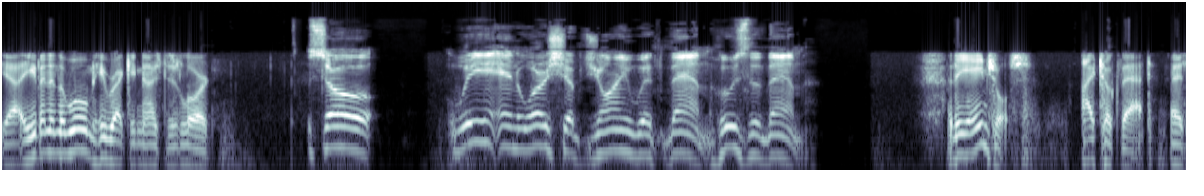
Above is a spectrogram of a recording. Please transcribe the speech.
Yeah, even in the womb, he recognized his Lord. So we in worship join with them. Who's the them? The angels. I took that as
